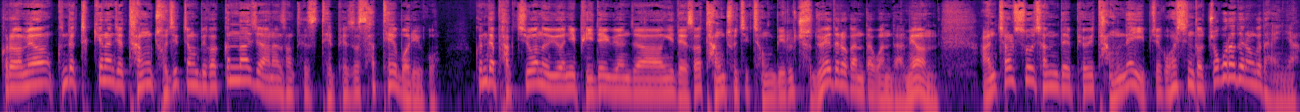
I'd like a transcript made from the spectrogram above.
그러면 근데 특히나 이제 당 조직 정비가 끝나지 않은 상태에서 대표에서 사퇴해 버리고 근데 박지원 의원이 비대위원장이 돼서 당 조직 정비를 주도해 들어간다고 한다면 안철수 전 대표의 당내 입지가 훨씬 더 쪼그라드는 것 아니냐.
